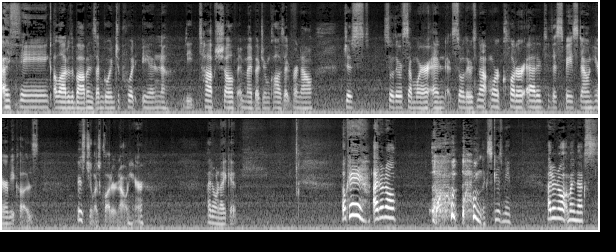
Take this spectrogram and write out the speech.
I think a lot of the bobbins I'm going to put in the top shelf in my bedroom closet for now. Just so they're somewhere and so there's not more clutter added to this space down here because there's too much clutter down here. I don't like it. Okay, I don't know. Excuse me. I don't know what my next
